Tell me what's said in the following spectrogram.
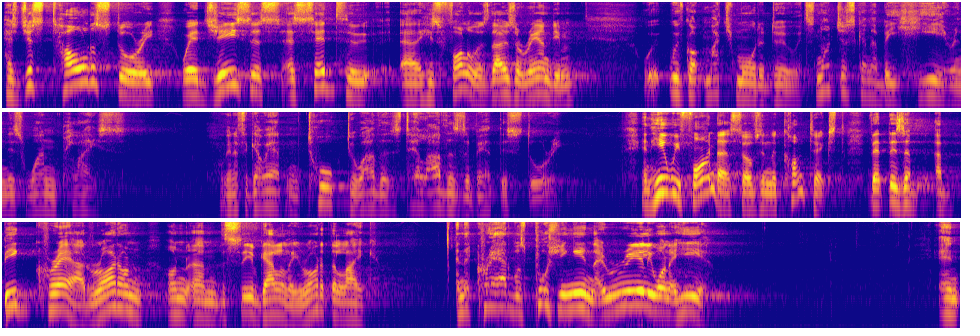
has just told a story where Jesus has said to uh, his followers, those around him, we've got much more to do. It's not just going to be here in this one place. We're going to have to go out and talk to others, tell others about this story. And here we find ourselves in the context that there's a, a big crowd right on, on um, the Sea of Galilee, right at the lake. And the crowd was pushing in. They really want to hear. And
